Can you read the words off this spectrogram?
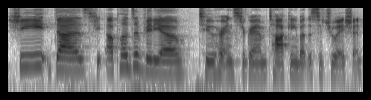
She does, she uploads a video to her Instagram talking about the situation.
